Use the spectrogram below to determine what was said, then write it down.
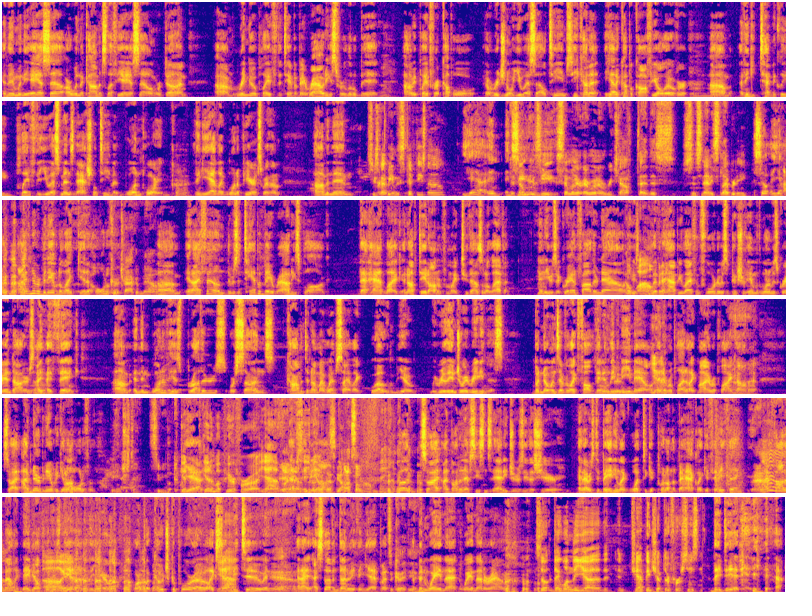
And then when the ASL or when the Comets left the ASL and were done, um, Ringo played for the Tampa Bay Rowdies for a little bit. Um, he played for a couple original USL teams. He kind of he had a cup of coffee all over. Um, I think he technically played for the U.S. men's national team at one point. Okay. I think he had like one appearance with him. Um, and then So he's got to be in his fifties now. yeah, and and Is he? someone, Is he someone? Everyone reached out to this Cincinnati celebrity? so yeah, I've, I've never been able to like get a hold of him. Track him down. Um, and I found there was a Tampa Bay Rowdies blog that had like an update on him from like 2011. And he was a grandfather now. Oh, he was wow. living a happy life in Florida. There was a picture of him with one of his granddaughters, I, I think. Um, and then one of his brothers or sons commented on my website, like, well, you know, we really enjoyed reading this. But no one's ever like followed. They didn't leave an email. Yeah. They didn't reply to like my reply comment. So I, I've never been able to get a hold of him. be interesting. See if Get, Yeah. get him up here for uh, yeah. for- That'd be That'd be awesome. Oh man. well, so I, I bought an FC Cincinnati jersey this year, and I was debating like what to get put on the back, like if anything. And I thought about like maybe I'll put Oh, his name yeah. in the year, or, or put Coach Caporo like Yeah. seventy two, and Yeah. and I, I still haven't done anything yet, but it's a good idea. I've been weighing that weighing that around. So they won the uh, the championship their first season. they did, yeah.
